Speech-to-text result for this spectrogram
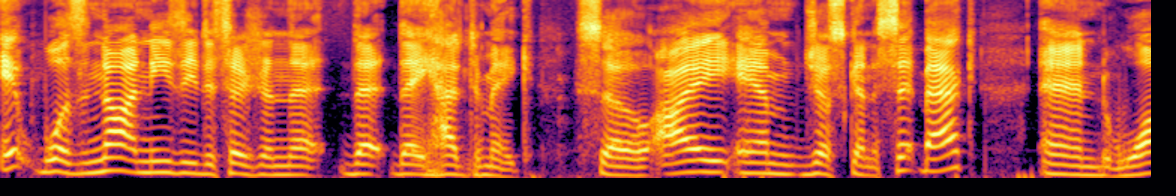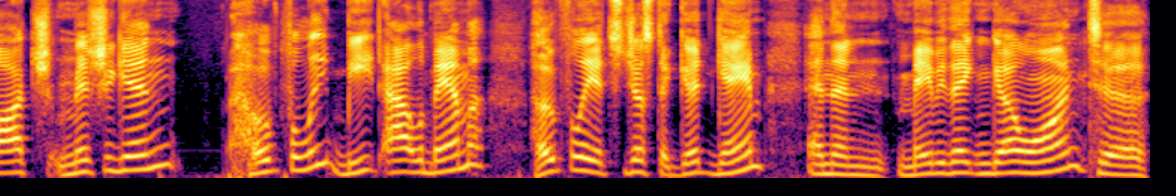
it was not an easy decision that that they had to make. So I am just going to sit back and watch Michigan hopefully beat Alabama. Hopefully it's just a good game and then maybe they can go on to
